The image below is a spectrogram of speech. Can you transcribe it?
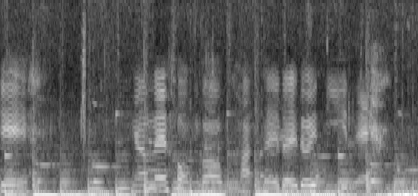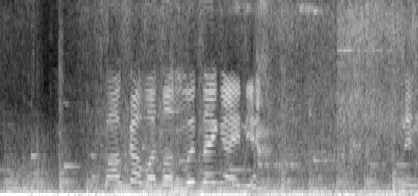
เย่งานแรกของเราผ่านไปได้ด้วยดีแหละก็กลับมาตอนมืดได้ไงเนี่ยหนึ่ง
